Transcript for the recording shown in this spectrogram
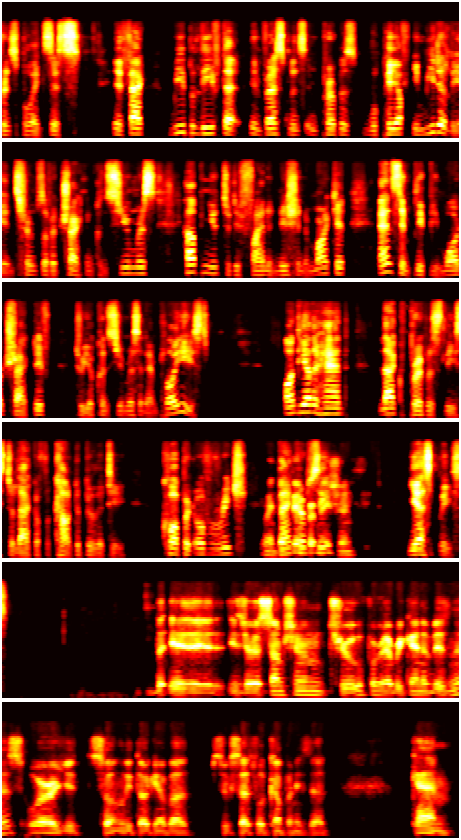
principle exists. In fact, we believe that investments in purpose will pay off immediately in terms of attracting consumers, helping you to define a niche in the market, and simply be more attractive to your consumers and employees. On the other hand, lack of purpose leads to lack of accountability, corporate overreach, bankruptcy. Yes, please. Is your assumption true for every kind of business, or are you solely talking about successful companies that can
